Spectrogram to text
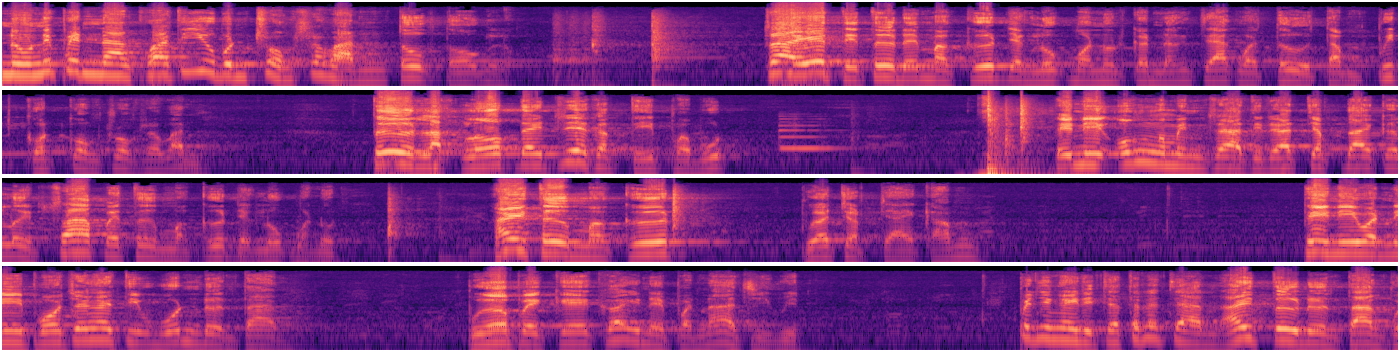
หนูนี่เป็นนางกว่าที่อยู่บนช่วงสวรรค์ตุกตรงลูกถ้าเหตุที่เธอได้มาเกิดอย่างลูกมนุษย์กันเนื่องจากว่าเธอทำผิดกฎของช่วงสวรรค์ ตื้อหลักลบได้เรียกกับตีพระบุตรทีนี้องค์มินทราธิราชจับได้ก็เลยทราบไปตื้อมาเกิดอย่างลูกมนุษย์ ให้ตื้อมาเกิดเพื่อจดใจกรรมที่นี้วันนี้พอจะให้ติวุนเดินทางเพื่อไปแก้ไขในปัญหาชีวิต เป็นยังไงเด็กจ้าท่านอาจารย์ ให้ตื้อเดินทางไป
